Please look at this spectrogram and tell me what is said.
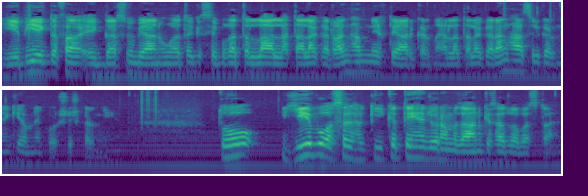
ये भी एक दफ़ा, एक दर्स में बयान हुआ था कि सिबगत अल्लाह अल्लाह ताला का रंग हमने इख्तियार करना है, अल्लाह ताला का रंग हासिल करने की हमने कोशिश करनी है। तो ये वो असल हकीकतें हैं जो रमज़ान के साथ वाबस्ता हैं।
